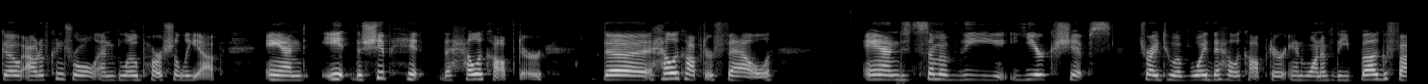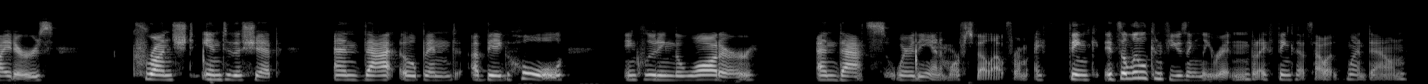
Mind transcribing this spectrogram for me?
go out of control and blow partially up. And it the ship hit the helicopter. The helicopter fell, and some of the Yeerk ships tried to avoid the helicopter, and one of the bug fighters crunched into the ship, and that opened a big hole, including the water, and that's where the Animorphs fell out from. I think it's a little confusingly written, but I think that's how it went down.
